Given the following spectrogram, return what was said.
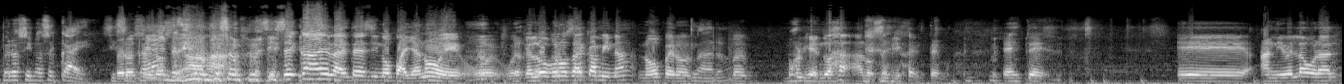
Pero si no se cae, si Pero se si, cae, no se, ajá, si se cae, la gente dice, no, para allá no es. O, o es que el loco no sabe caminar. No, pero Claro. volviendo a, a lo serio del tema. Este, eh, a nivel laboral,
